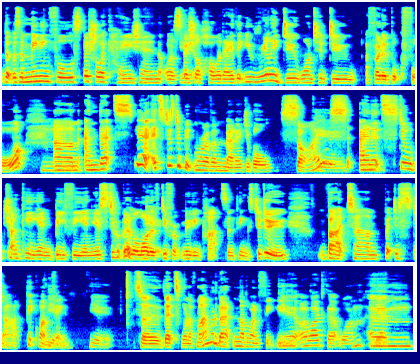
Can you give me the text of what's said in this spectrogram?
that was a meaningful special occasion or a special holiday that you really do want to do a photo book for. Mm. Um, and that's, yeah, it's just a bit more of a manageable size Yeah, and yeah. it's still chunky and beefy and you've still got a lot Yeah. of different moving parts and things to do. But, um, but just start, pick one Yeah. thing. yeah. So that's one of mine. What about another one for you? Yeah, I like that one. Yeah. Um,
